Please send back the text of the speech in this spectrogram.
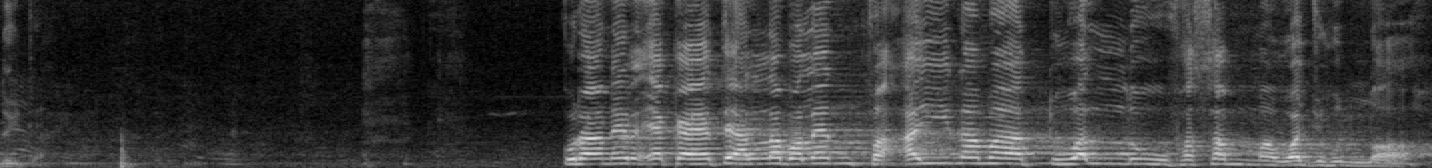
দুইটা। কোরআনের একায়াতে আল্লাহ বলেন ফাইনামা তুয়াল্লু ফাসাম্মা ওয়াজহুল্লাহ।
